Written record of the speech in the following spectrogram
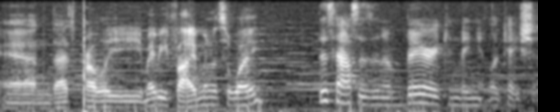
And that's probably maybe five minutes away. This house is in a very convenient location.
